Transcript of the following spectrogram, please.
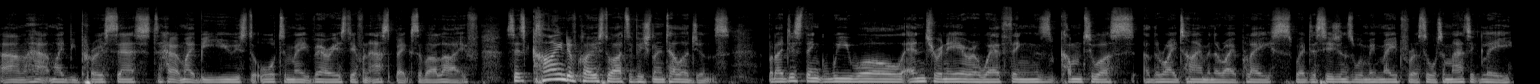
um, how it might be processed, how it might be used to automate various different aspects of our life. So it's kind of close to artificial intelligence. But I just think we will enter an era where things come to us at the right time in the right place, where decisions will be made for us automatically,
